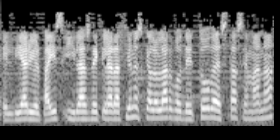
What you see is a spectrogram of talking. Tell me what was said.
el diario El País y las declaraciones que a lo largo de toda esta semana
